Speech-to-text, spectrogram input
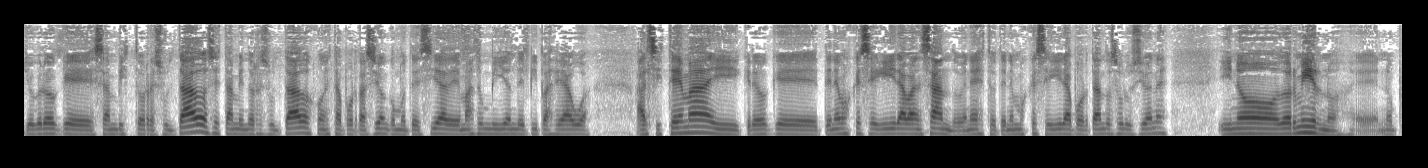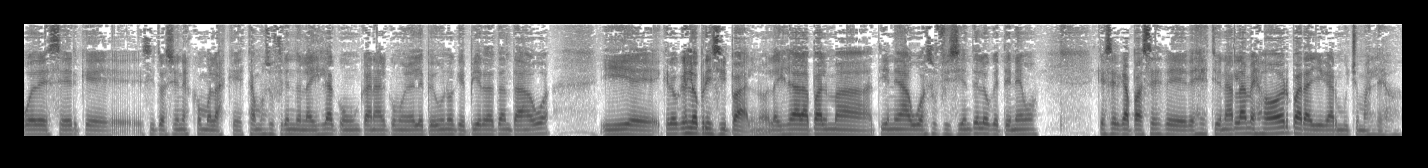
yo creo que se han visto resultados, se están viendo resultados con esta aportación, como te decía, de más de un millón de pipas de agua al sistema y creo que tenemos que seguir avanzando en esto, tenemos que seguir aportando soluciones y no dormirnos. Eh, no puede ser que situaciones como las que estamos sufriendo en la isla con un canal como el LP1 que pierda tanta agua y eh, creo que es lo principal. ¿no? La isla de La Palma tiene agua suficiente, lo que tenemos que ser capaces de gestionarla mejor para llegar mucho más lejos.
